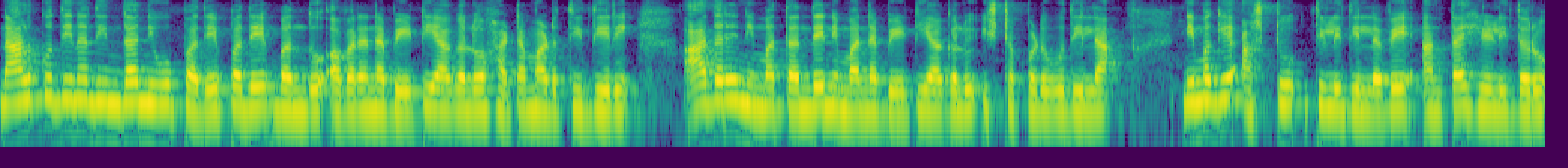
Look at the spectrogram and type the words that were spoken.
ನಾಲ್ಕು ದಿನದಿಂದ ನೀವು ಪದೇ ಪದೇ ಬಂದು ಅವರನ್ನು ಭೇಟಿಯಾಗಲು ಹಠ ಮಾಡುತ್ತಿದ್ದೀರಿ. ಆದರೆ ನಿಮ್ಮ ತಂದೆ ನಿಮ್ಮನ್ನು ಭೇಟಿಯಾಗಲು ಇಷ್ಟಪಡುವುದಿಲ್ಲ. ನಿಮಗೆ ಅಷ್ಟು ತಿಳಿದಿಲ್ಲವೇ ಅಂತ ಹೇಳಿದರು.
